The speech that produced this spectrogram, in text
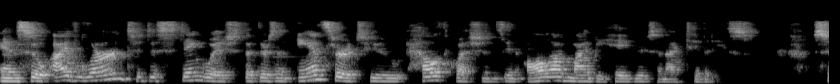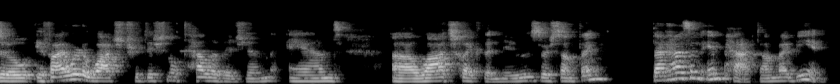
And so I've learned to distinguish that there's an answer to health questions in all of my behaviors and activities. So if I were to watch traditional television and uh, watch like the news or something, that has an impact on my being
